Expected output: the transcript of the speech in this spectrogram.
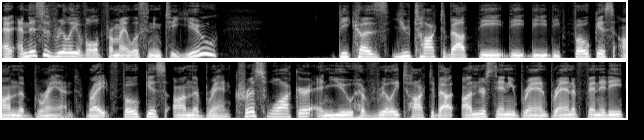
and, and this has really evolved from my listening to you because you talked about the the the the focus on the brand, right? Focus on the brand. Chris Walker and you have really talked about understanding brand, brand affinity.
